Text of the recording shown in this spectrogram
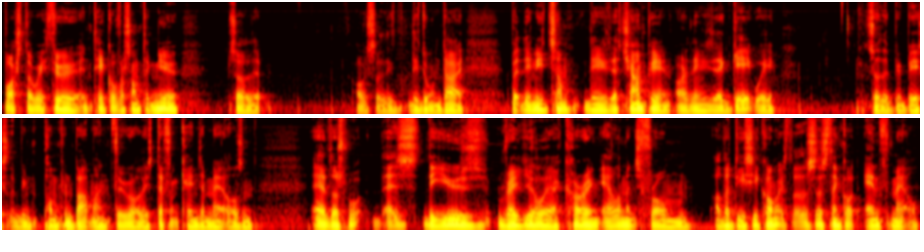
burst their way through and take over something new, so that obviously they, they don't die. But they need some. They need a champion or they need a gateway. So they've basically been pumping Batman through all these different kinds of metals, and uh, there's they use regularly occurring elements from other DC comics. There's this thing called nth metal,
